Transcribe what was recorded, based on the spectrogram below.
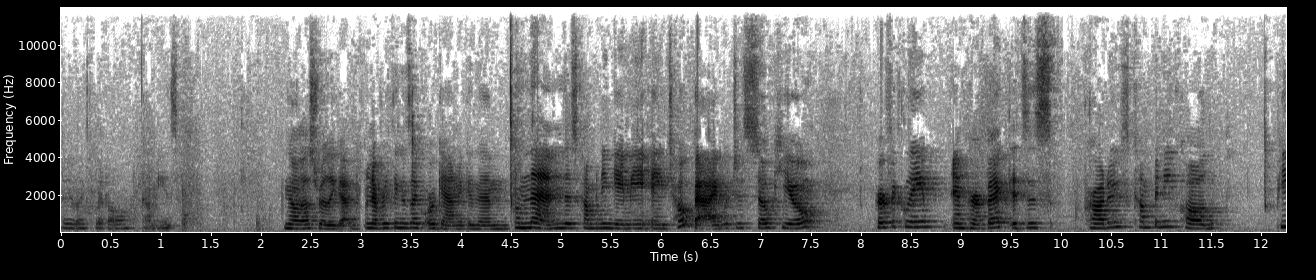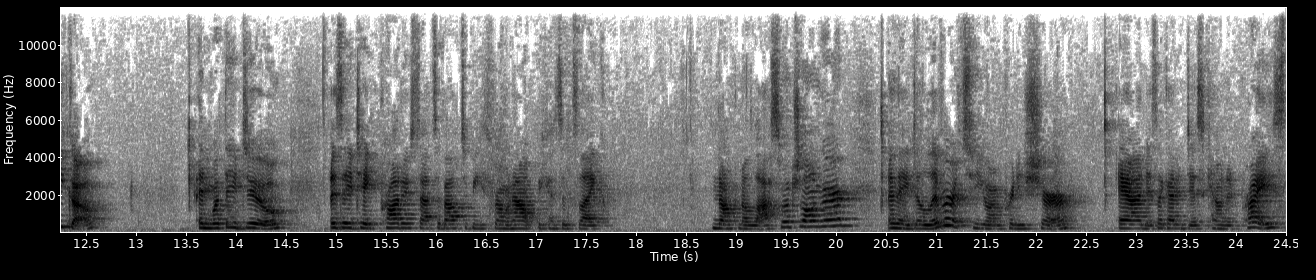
They're like little gummies. No, that's really good. And everything is like organic in them. And then this company gave me a tote bag, which is so cute. Perfectly imperfect. It's this produce company called Pico. And what they do is they take produce that's about to be thrown out because it's like not gonna last much longer and they deliver it to you, I'm pretty sure. And it's like at a discounted price.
